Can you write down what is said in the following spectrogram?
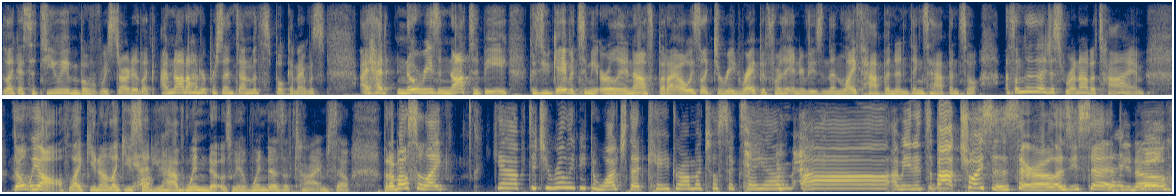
like I said to you even before we started, like I'm not 100% done with this book and I was I had no reason not to be because you gave it to me early enough, but I always like to read right before the interviews and then life happened and things happened. So sometimes I just run out of time. Don't we all? Like, you know, like you yeah. said, you have windows. We have windows of time. So, but I'm also like yeah, but did you really need to watch that K drama till 6 a.m.? uh, I mean, it's about choices, Sarah, as you said, you know.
